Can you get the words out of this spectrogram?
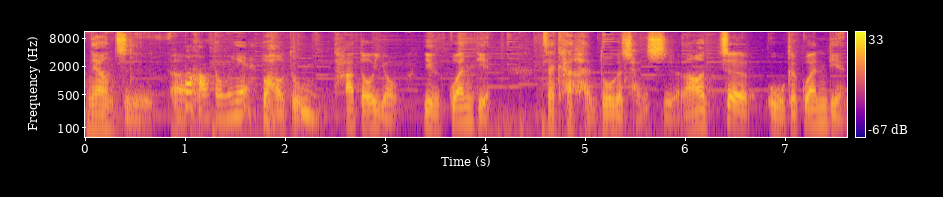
那样子呃不好读耶，不好读，嗯、他都有一个观点在看很多个城市，然后这五个观点，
